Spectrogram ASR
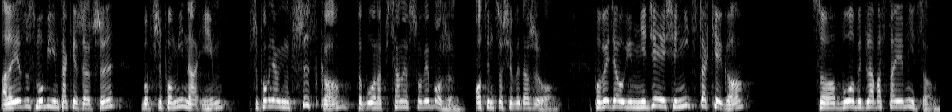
Ale Jezus mówi im takie rzeczy, bo przypomina im, przypomniał im wszystko, co było napisane w Słowie Bożym, o tym, co się wydarzyło. Powiedział im, nie dzieje się nic takiego, co byłoby dla was tajemnicą.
